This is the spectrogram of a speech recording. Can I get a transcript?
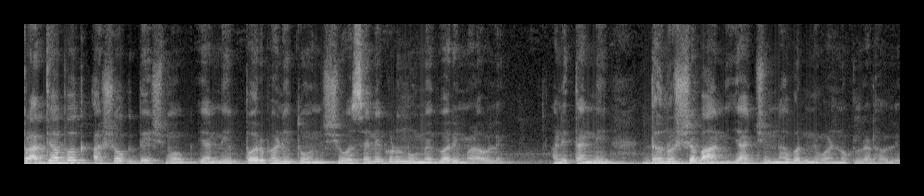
प्राध्यापक अशोक देशमुख यांनी परभणीतून शिवसेनेकडून उमेदवारी मिळवली आणि त्यांनी धनुष्यबाण या चिन्हावर निवडणूक लढवली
